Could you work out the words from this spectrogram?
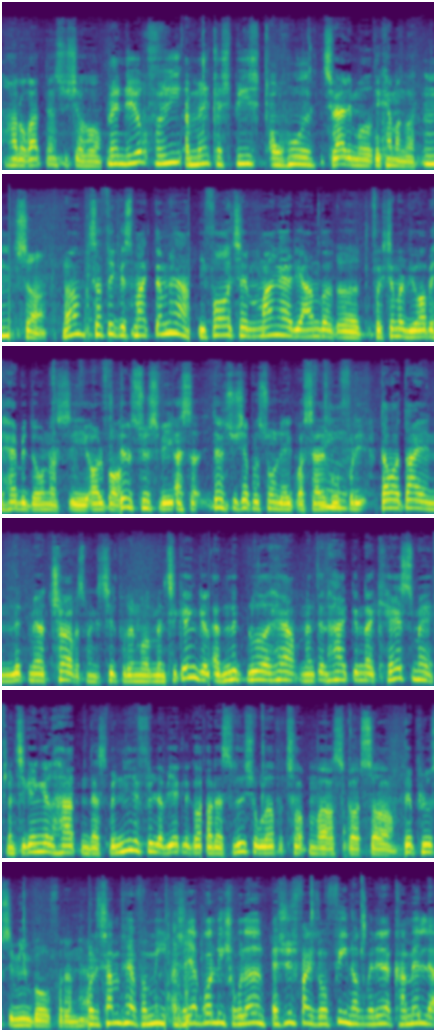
har du ret, den synes jeg er hård. Men det er jo ikke fordi, at man kan spise overhovedet. Tværtimod, det kan man godt. Mm. Så, nå, så fik kan smage dem her. I forhold til mange af de andre, øh, for eksempel vi var oppe i Happy Donuts i Aalborg. Den synes vi, altså, den synes jeg personligt ikke var særlig god, fordi der var dejen lidt mere tør, hvis man kan sige det på den måde. Men til gengæld er den lidt blødere her, men den har ikke den der kagesmag. Men til gengæld har den deres vaniljefyld er virkelig godt, og deres hvide chokolade på toppen var også godt. Så det er plus i min bog for den her. Og det samme her for mig. Altså, jeg kan godt lide chokoladen. Jeg synes faktisk, det var fint nok med det der karamel der,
